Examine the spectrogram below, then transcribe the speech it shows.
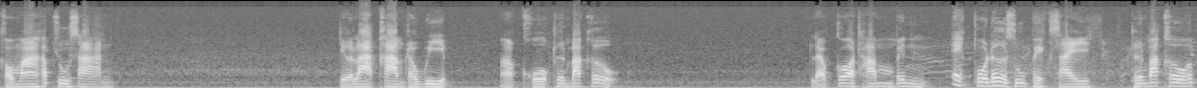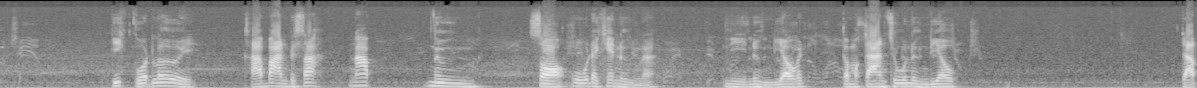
เข้ามาครับซูซาน เจอลากข้ามทวีปโคกเทิร์นบัคเกิลแล้วก็ทำเป็นเอ็กโพเดอร์ซูเพกใส่เทิร์นบัคเคิลครับพลิกกดเลย ขาบานไปซะ นับหนึ่งสองโอ้ได้แค่หนึ่งนะ นี่หนึ่งเดียวกรรมการชูหนึ่งเดียว จับ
